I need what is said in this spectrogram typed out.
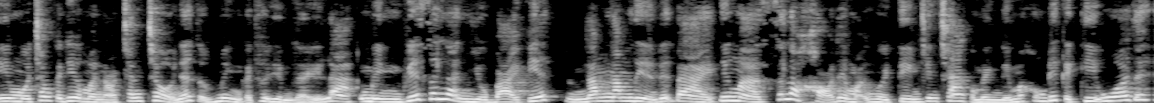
Thì một trong cái điều mà nó chăn trở nhất đối với mình cái thời điểm đấy là mình viết rất là nhiều bài viết 5 năm liền viết bài, nhưng mà rất là khó để mọi người tìm trên trang của mình nếu mà không biết cái keyword ấy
